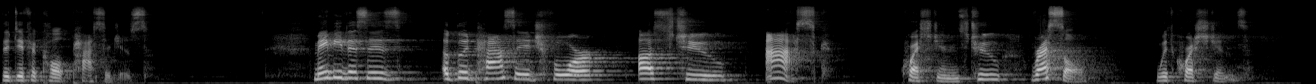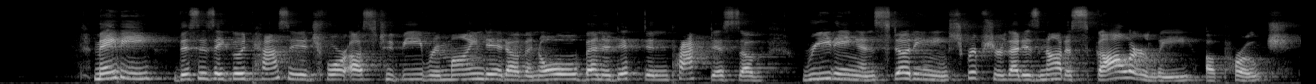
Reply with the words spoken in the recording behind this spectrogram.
the difficult passages. Maybe this is a good passage for us to ask questions, to wrestle with questions. Maybe this is a good passage for us to be reminded of an old Benedictine practice of reading and studying scripture that is not a scholarly approach,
